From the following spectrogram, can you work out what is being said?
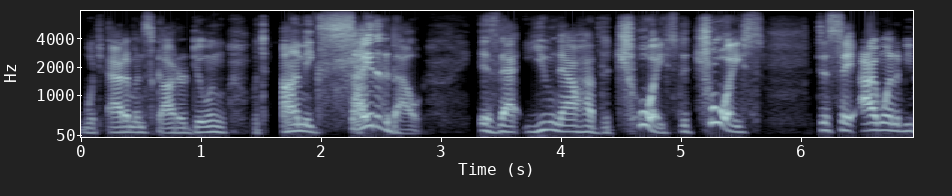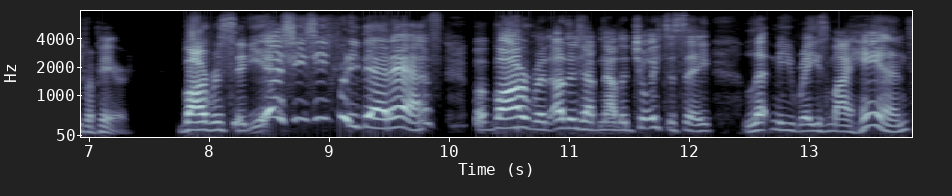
which Adam and Scott are doing, which I'm excited about, is that you now have the choice, the choice to say, I want to be prepared. Barbara said, Yeah, she, she's pretty badass. But Barbara and others have now the choice to say, Let me raise my hand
